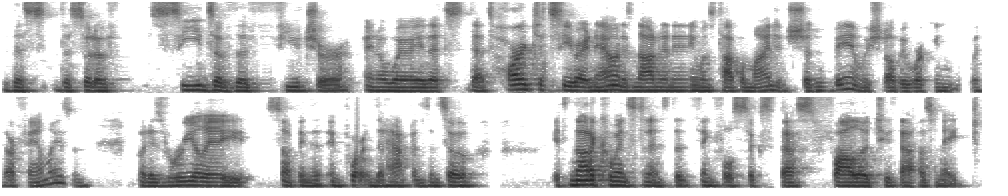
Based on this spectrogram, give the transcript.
this the sort of seeds of the future in a way that's that's hard to see right now and is not in anyone's top of mind it shouldn't be and we should all be working with our families and but is really something that important that happens. And so it's not a coincidence that Thinkful success followed 2008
